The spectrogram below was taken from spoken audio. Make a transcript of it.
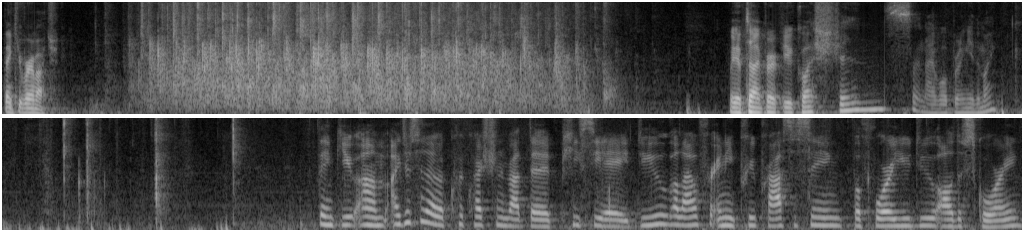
Thank you very much. We have time for a few questions, and I will bring you the mic. Thank you. Um, I just had a quick question about the PCA. Do you allow for any pre-processing before you do all the scoring?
